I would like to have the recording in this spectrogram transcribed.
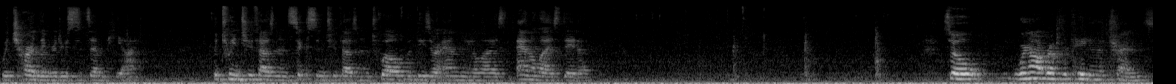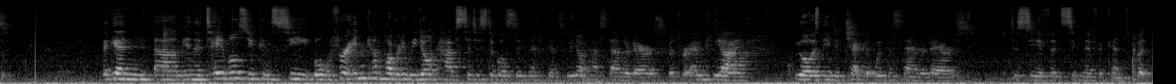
which hardly reduced its MPI between 2006 and 2012, but these are analyzed, analyzed data. So we're not replicating the trends. Again, um, in the tables you can see, well, for income poverty we don't have statistical significance, we don't have standard errors, but for MPI you always need to check it with the standard errors to see if it's significant. But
